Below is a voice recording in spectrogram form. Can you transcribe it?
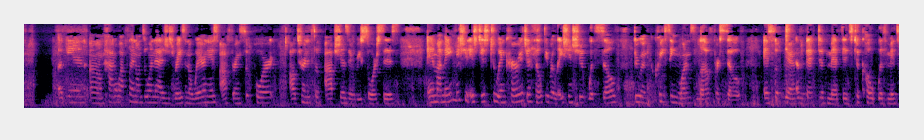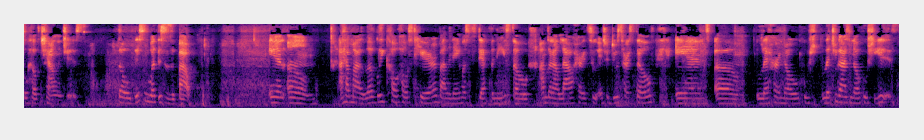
again, um, how do I plan on doing that? Is just raising awareness, offering support, alternative options, and resources. And my main mission is just to encourage a healthy relationship with self through increasing one's love for self and some yeah. effective methods to cope with mental health challenges. So this is what this is about. And um, I have my lovely co-host here by the name of Stephanie. So I'm going to allow her to introduce herself and um, let her know who, let you guys know who she is.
